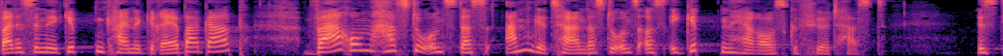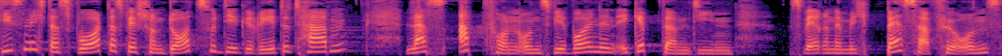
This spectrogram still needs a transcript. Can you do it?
Weil es in Ägypten keine Gräber gab? Warum hast du uns das angetan, dass du uns aus Ägypten herausgeführt hast? Ist dies nicht das Wort, das wir schon dort zu dir geredet haben? Lass ab von uns, wir wollen den Ägyptern dienen. Es wäre nämlich besser für uns,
